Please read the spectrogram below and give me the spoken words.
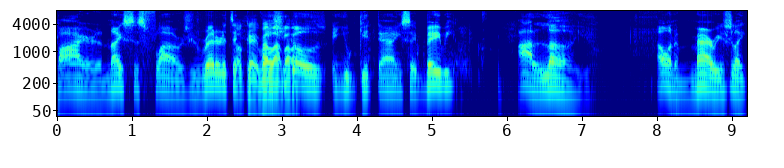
buy her the nicest flowers. You're ready to take. Okay, and she vai lá. goes, and you get down. You say, "Baby, I love you. I want to marry you." She's like,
